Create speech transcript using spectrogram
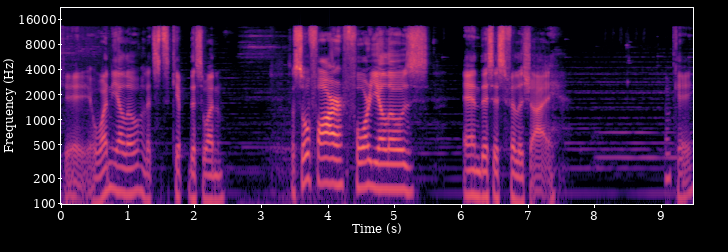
Okay, one yellow. Let's skip this one. So, so far, four yellows. And this is Felicia. Okay.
